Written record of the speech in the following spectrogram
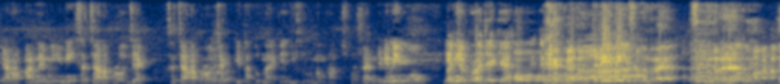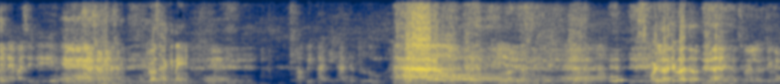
era pandemi ini secara project secara project kita tuh naiknya justru 600%. Jadi ini Wow. ini Banyak project ya. Wow, wow, wow. jadi ini sebenarnya sebenarnya Aku makan makannya pasti di. Growth hack nih. tapi tagihannya belum. Aduh. Spoiler juga tuh. Spoiler juga.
